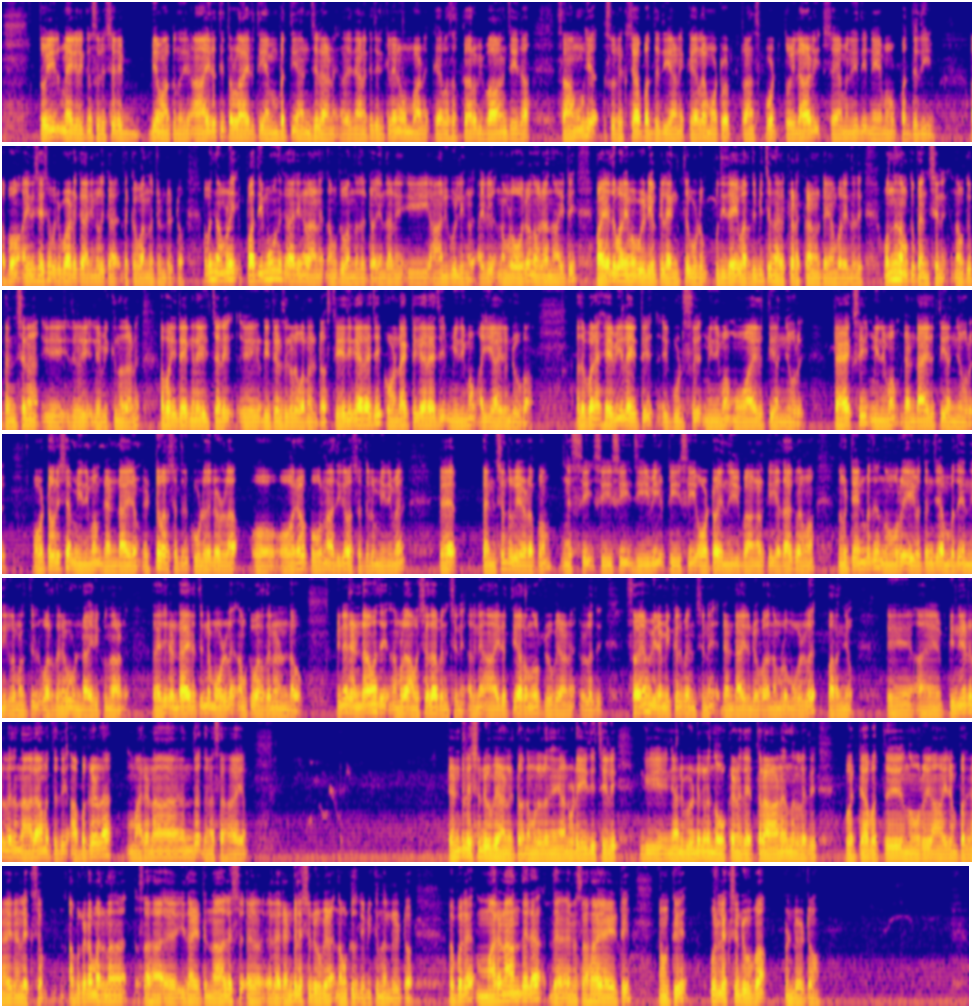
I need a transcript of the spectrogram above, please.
തൊഴിൽ മേഖലയ്ക്കും സുരക്ഷ ലഭ്യമാക്കുന്നതിന് ആയിരത്തി തൊള്ളായിരത്തി എൺപത്തി അഞ്ചിലാണ് അതായത് ഞാനൊക്കെ ജനിക്കുന്നതിന് മുമ്പാണ് കേരള സർക്കാർ വിഭാവനം ചെയ്ത സാമൂഹ്യ സുരക്ഷാ പദ്ധതിയാണ് കേരള മോട്ടോർ ട്രാൻസ്പോർട്ട് തൊഴിലാളി ക്ഷേമനിധി നിയമവും പദ്ധതിയും. അപ്പോൾ അതിന് ശേഷം ഒരുപാട് കാര്യങ്ങൾ ഇതൊക്കെ വന്നിട്ടുണ്ട് കേട്ടോ അപ്പോൾ നമ്മൾ പതിമൂന്ന് കാര്യങ്ങളാണ് നമുക്ക് വന്നത് കേട്ടോ എന്താണ് ഈ ആനുകൂല്യങ്ങൾ? അതിൽ നമ്മൾ ഓരോന്നോരോന്നായിട്ട് പഴയത് പറയുമ്പോൾ വീഡിയോക്ക് ലെങ്ത്ത് കൂടും പുതിയതായി വർദ്ധിപ്പിച്ച നിരക്കടക്കാണ് കേട്ടോ ഞാൻ പറയുന്നത്. ഒന്ന് നമുക്ക് പെൻഷന്. നമുക്ക് പെൻഷൻ ഈ ഇതിൽ ലഭിക്കുന്നതാണ്. അപ്പോൾ ഇത് എങ്ങനെ വെച്ചാൽ ഡീറ്റെയിൽസുകൾ പറഞ്ഞു കേട്ടോ stage garage contact garage minimum അയ്യായിരം രൂപ. അതുപോലെ ഹെവി ലൈറ്റ് ഗുഡ്സ് മിനിമം മൂവായിരത്തി അഞ്ഞൂറ്. ടാക്സി മിനിമം രണ്ടായിരത്തി അഞ്ഞൂറ്. ഓട്ടോറിക്ഷ മിനിമം രണ്ടായിരം. എട്ട് വർഷത്തിൽ കൂടുതലുള്ള ഓരോ പൂർണ അധിക വർഷത്തിലും minimum pay pension തുകയോടൊപ്പം S C C C G V T C auto എന്നീ വിഭാഗങ്ങൾക്ക് യഥാക്രമം നൂറ്റി അൻപത് നൂറ് എഴുപത്തഞ്ച് അമ്പത് എന്നീ ക്രമത്തിൽ വർധനവ് ഉണ്ടായിരിക്കുന്നതാണ്. അതായത് രണ്ടായിരത്തിന്റെ മുകളിൽ നമുക്ക് വർധന ഉണ്ടാവും. പിന്നെ രണ്ടാമത് നമ്മൾ അവശതാ പെൻഷന്. അതിന് ആയിരത്തി അറുന്നൂറ് രൂപയാണ് ഉള്ളത്. സ്വയം വിരമിക്കൽ പെൻഷന് രണ്ടായിരം രൂപ. നമ്മൾ മുകളിൽ പറഞ്ഞു. പിന്നീടുള്ളത് നാലാമത്തത് അപകട മരണാനന്ത ധനസഹായം. രണ്ട് ലക്ഷം രൂപയാണ് കേട്ടോ നമ്മളുള്ളത്. ഞാനിവിടെ എഴുതി വെച്ചാൽ ഞാൻ വീണ്ടും ഇങ്ങനെ നോക്കുകയാണത് എത്ര ആണെന്നുള്ളത് ഒറ്റ പത്ത് നൂറ് ആയിരം പതിനായിരം ലക്ഷം. അപകട മരണ സഹാ ഇതായിട്ട് നാല് ലക്ഷം അല്ല രണ്ട് ലക്ഷം രൂപ നമുക്ക് ലഭിക്കുന്നുണ്ട് കേട്ടോ അതുപോലെ മരണാന്തര ധനസഹായമായിട്ട് നമുക്ക് ഒരു ലക്ഷം രൂപ ഉണ്ട് കേട്ടോ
